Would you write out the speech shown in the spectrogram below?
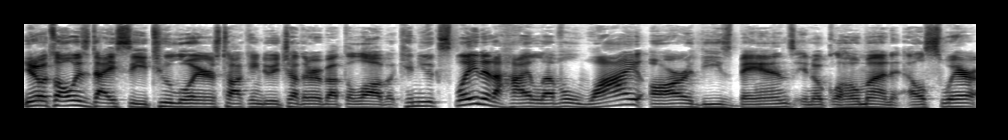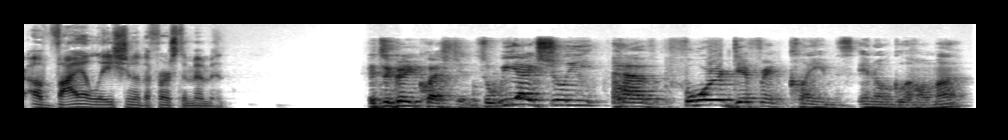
you know it's always dicey two lawyers talking to each other about the law but can you explain at a high level why are these bans in oklahoma and elsewhere a violation of the first amendment? It's a great question. So we actually have four different claims in oklahoma.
